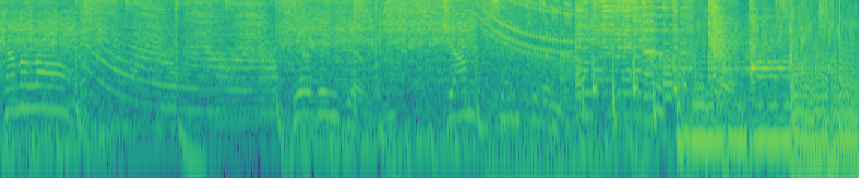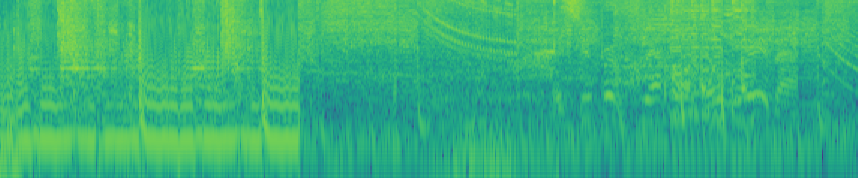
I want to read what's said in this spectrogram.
Come along. Gilvin Gilvin jumps into the mouth. It's super flammable, don't worry about it.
